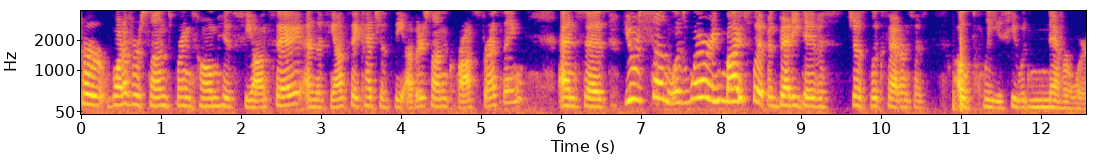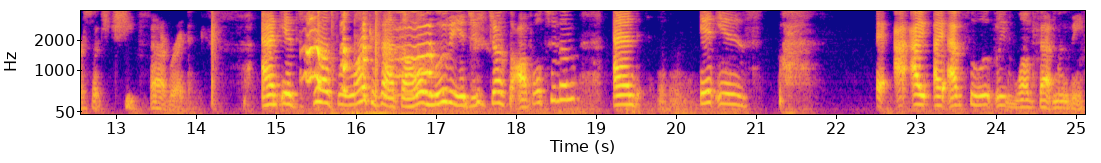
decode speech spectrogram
her one of her sons brings home his fiance and the fiance catches the other son cross-dressing and says your son was wearing my slip. And Bette Davis just looks at her and says oh please he would never wear such cheap fabric and it's just like that. The whole movie it is just awful to them. And it is I, I i absolutely love that movie.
